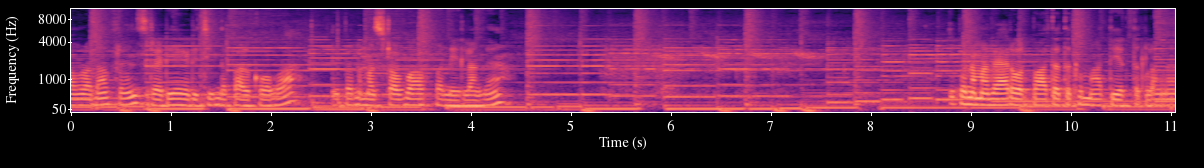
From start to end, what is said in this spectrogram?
அவ்வளோதான் ஃப்ரெண்ட்ஸ் ரெடி ஆகிடுச்சு இந்த பால்கோவா. இப்போ நம்ம ஸ்டவ் ஆஃப் பண்ணிடலாங்க. இப்போ நம்ம வேறு ஒரு பாத்திரத்துக்கு மாற்றி எடுத்துக்கலாங்க.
